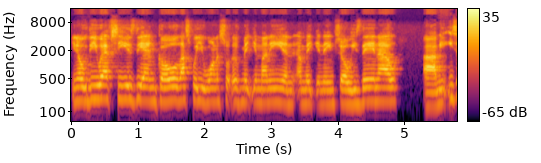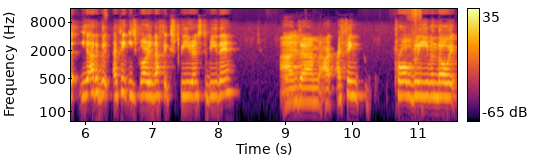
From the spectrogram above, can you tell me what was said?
You know, the UFC is the end goal. That's where you want to sort of make your money and, and make your name. So he's there now. Um, he- he's he's had a good. I think he's got enough experience to be there. And Yeah. um, I, I think probably even though it,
